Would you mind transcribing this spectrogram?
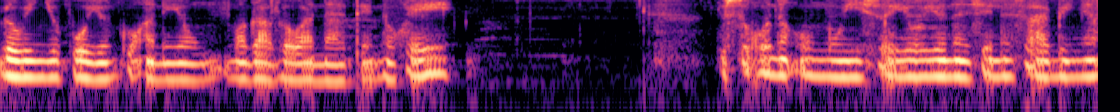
gawin nyo po yun kung ano yung magagawa natin, okay? Gusto ko nang umuwi sa'yo, yun ang sinasabi niya.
